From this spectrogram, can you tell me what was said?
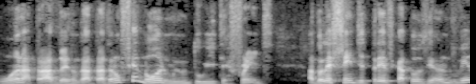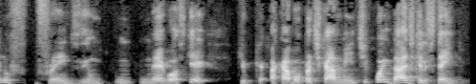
um ano atrás, dois anos atrás, era um fenômeno no Twitter, Friends. Adolescente de 13, 14 anos vendo Friends, um, um, um negócio que, que acabou praticamente com a idade que eles têm.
